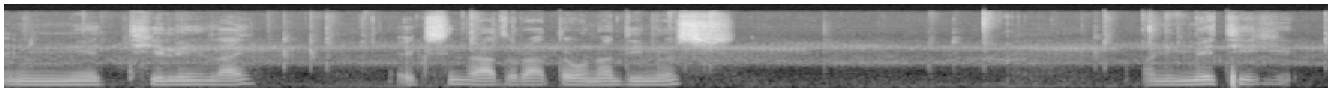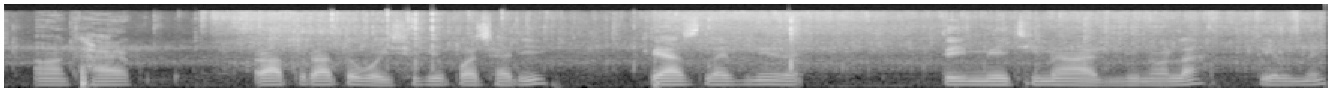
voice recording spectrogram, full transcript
मेथीलाई एकछिन रातो रातो हुन दिनुहोस्। अनि मेथी खा रातो रातो भइसके पछाडि प्याजलाई पनि त्यही मेथीमा हालिदिनु होला तेलमै।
